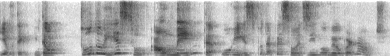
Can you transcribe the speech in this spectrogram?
E eu vou ter Então, tudo isso aumenta o risco da pessoa desenvolver o burnout.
